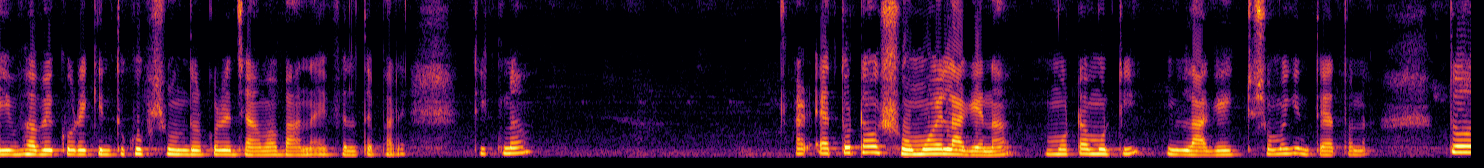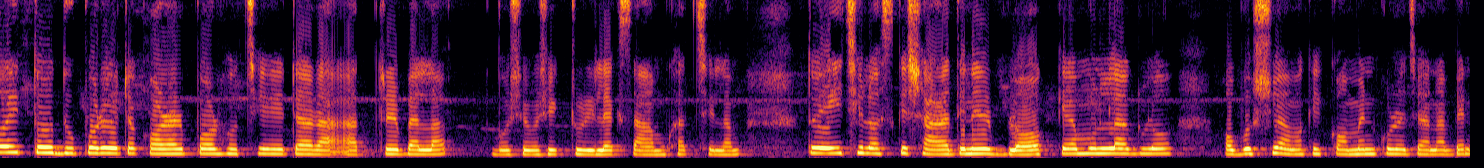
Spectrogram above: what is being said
এইভাবে করে কিন্তু খুব সুন্দর করে জামা বানায় ফেলতে পারে, ঠিক না? আর এতটাও সময় লাগে না। মোটামুটি লাগে একটু সময়, কিন্তু এত না। তো এই তো দুপুরে এটা করার পর হচ্ছে এটা রাত্রের বেলা বসে বসে একটু রিল্যাক্সে আম খাচ্ছিলাম। তো এই ছিল আজকে সারাদিনের ব্লগ। কেমন লাগল? অবশ্যই আমাকে কমেন্ট করে জানাবেন।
